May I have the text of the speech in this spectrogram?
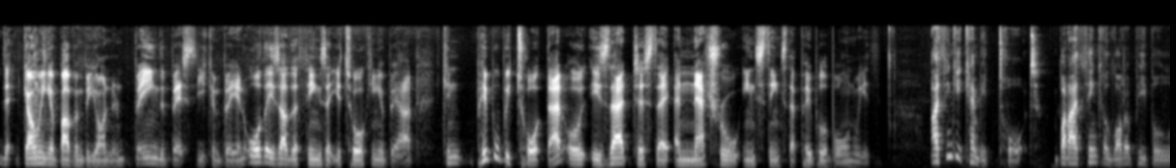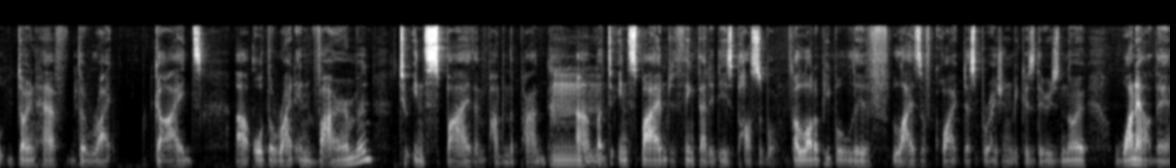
that going above and beyond and being the best you can be, and all these other things that you're talking about. Can people be taught that, or is that just a, a natural instinct that people are born with? I think it can be taught, but I think a lot of people don't have the right guides uh, or the right environment to inspire them, pardon the pun, um, but to inspire them to think that it is possible. A lot of people live lives of quiet desperation because there is no one out there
